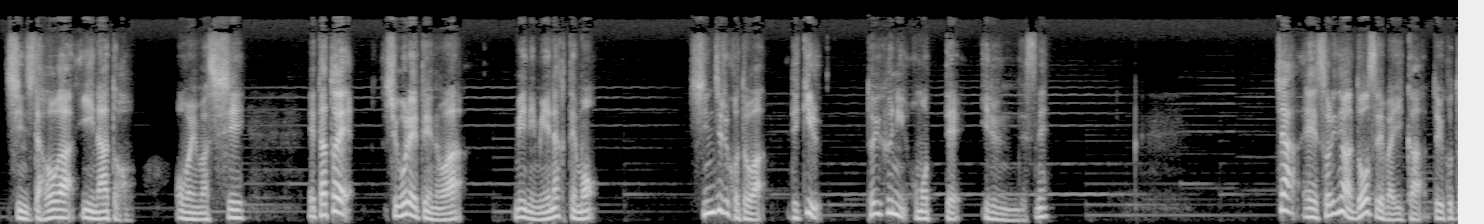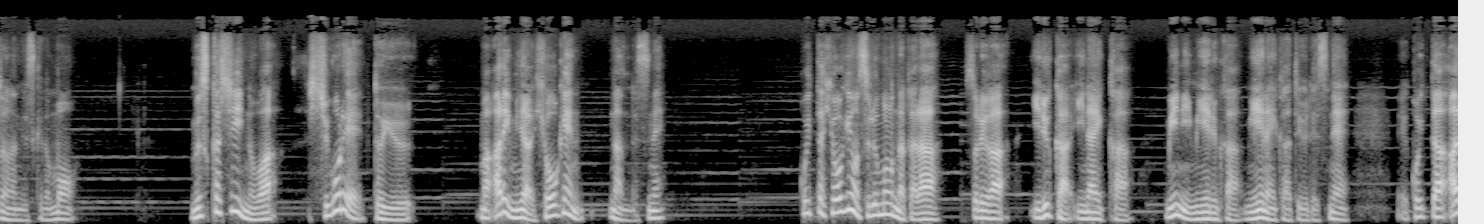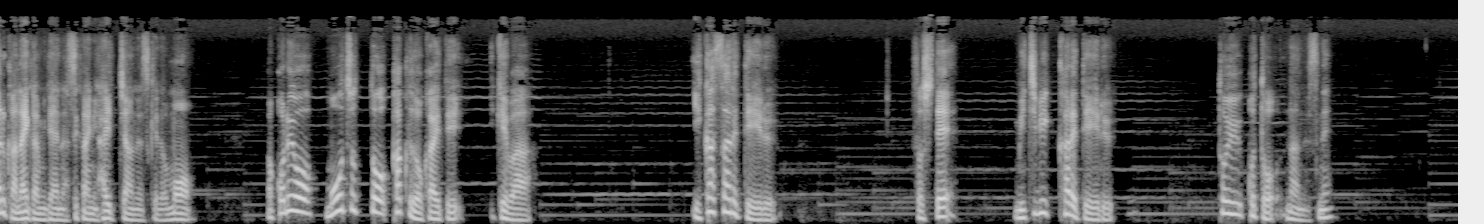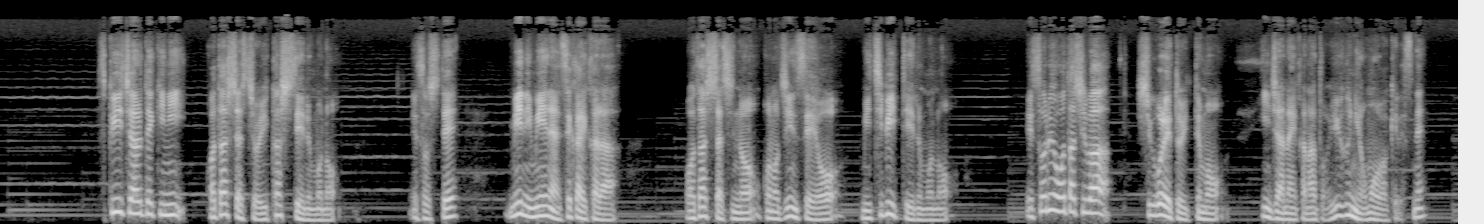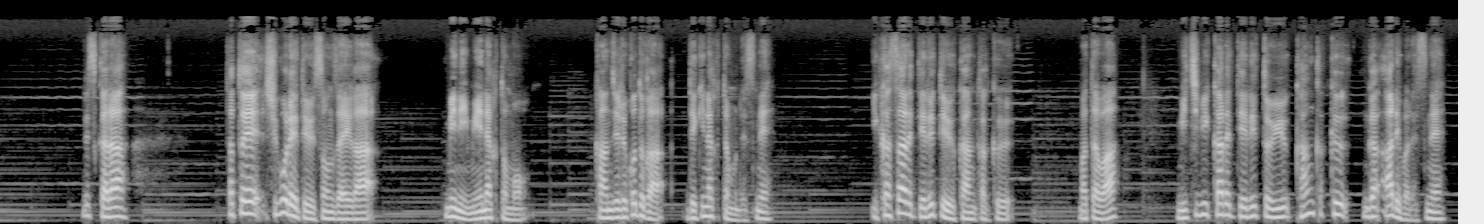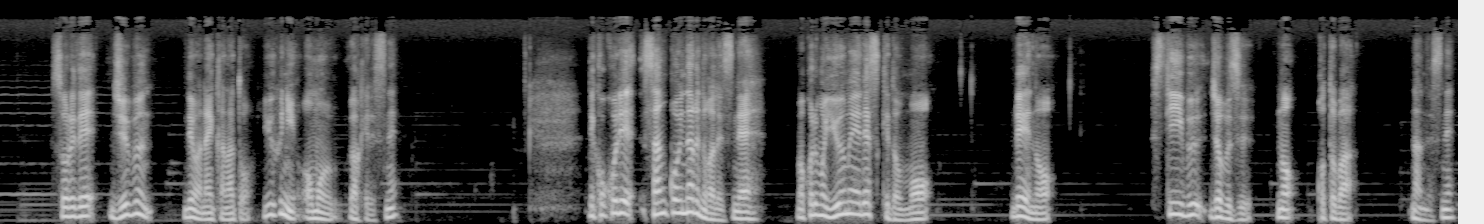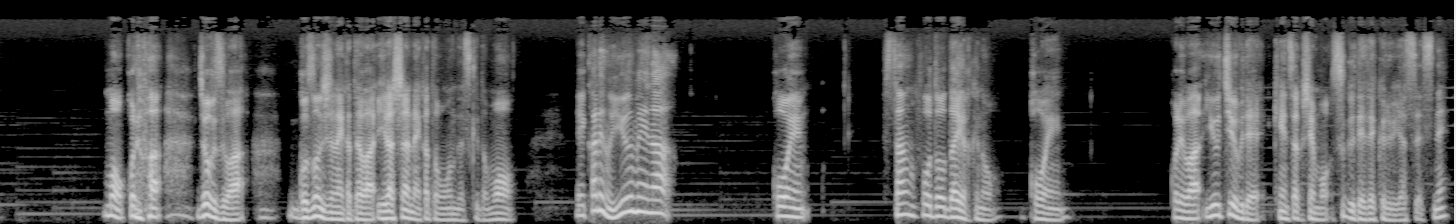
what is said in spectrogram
信じた方がいいなと思いますし、えたとえ守護霊というのは目に見えなくても信じることはできるというふうに思っているんですね。じゃあ、えー、それにはどうすればいいかということなんですけども、難しいのは守護霊という、まあ、ある意味では表現なんですね。こういった表現をするものだから、それがいるかいないか、目に見えるか見えないかというですね、こういったあるかないかみたいな世界に入っちゃうんですけども、これをもうちょっと角度を変えていけば、生かされている、そして導かれているということなんですね。スピーチュアル的に私たちを生かしているもの、そして目に見えない世界から私たちのこの人生を導いているもの、それを私は守護霊と言ってもいいんじゃないかなというふうに思うわけですね。ですから、たとえ守護霊という存在が目に見えなくとも感じることができなくてもですね、生かされているという感覚、または導かれているという感覚があればですね、それで十分ではないかなというふうに思うわけですね。で、ここで参考になるのがですね、まあ、これも有名ですけども、例のスティーブ・ジョブズの言葉なんですね。もうこれは、ジョブズはご存知じゃない方はいらっしゃらないかと思うんですけども、え彼の有名な講演、スタンフォード大学の講演、これは YouTube で検索してもすぐ出てくるやつですね。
